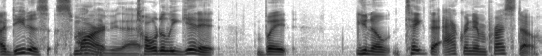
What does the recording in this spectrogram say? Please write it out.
Adidas smart, give you that. totally get it, but you know, take the acronym Presto,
